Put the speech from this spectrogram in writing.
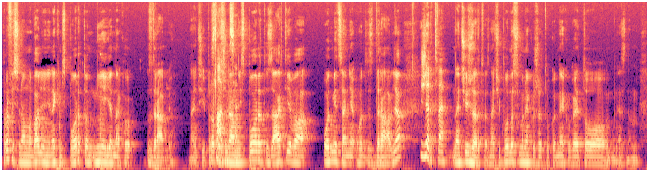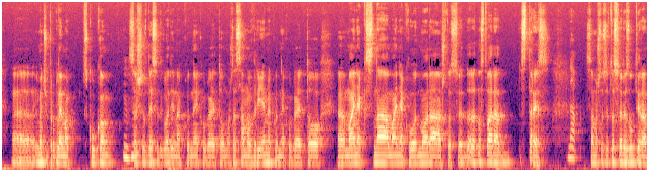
profesionalno bavljenje nekim sportom nije jednako zdravlju. Znači, profesionalni sport zahtjeva odmicanje od zdravlja. Žrtve. Znači žrtva. Znači podnosimo neku žrtvu. Kod nekoga je to, ne znam, e, imat ću problema s kukom mm sa 60 godina, kod nekoga je to možda samo vrijeme, kod nekoga je to e, manjak sna, manjak odmora, što sve dodatno stvara stres. Da. Samo što se to sve rezultira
